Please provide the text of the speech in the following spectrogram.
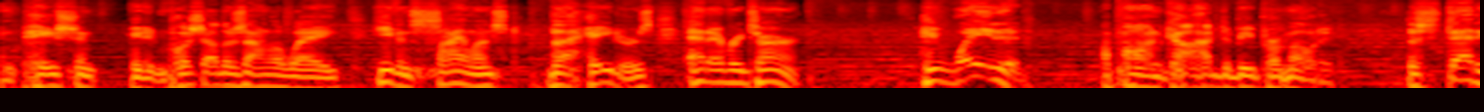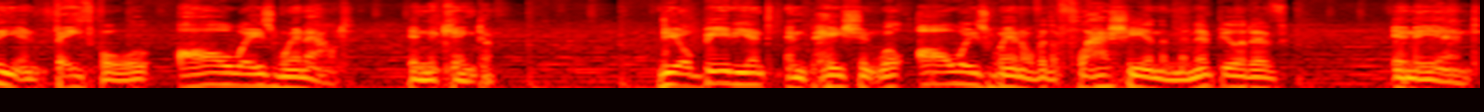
and patient. He didn't push others out of the way. He even silenced the haters at every turn. He waited upon God to be promoted. The steady and faithful will always win out in the kingdom. The obedient and patient will always win over the flashy and the manipulative in the end.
